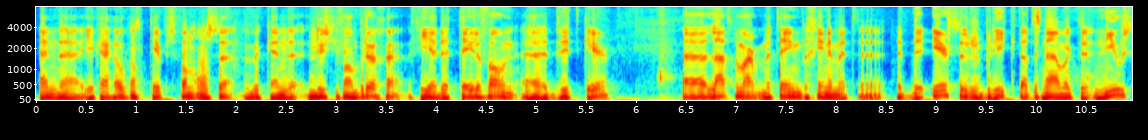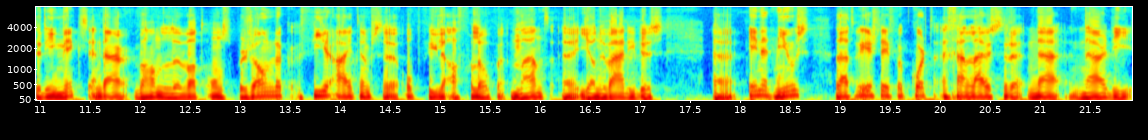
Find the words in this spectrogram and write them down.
En eh, je krijgt ook nog tips van onze bekende Lucie van Brugge via de telefoon dit keer. Laten we maar meteen beginnen met de eerste rubriek. Dat is namelijk de nieuwsremix. En daar behandelen we wat ons persoonlijk vier items opvielen afgelopen maand, januari dus, in het nieuws. Laten we eerst even kort gaan luisteren naar, naar die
